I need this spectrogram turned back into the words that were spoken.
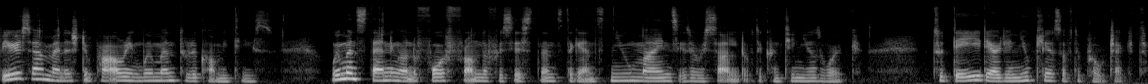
Birsa managed empowering women through the committees. Women standing on the forefront of resistance against new mines is a result of the continuous work. Today, they are the nucleus of the project.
